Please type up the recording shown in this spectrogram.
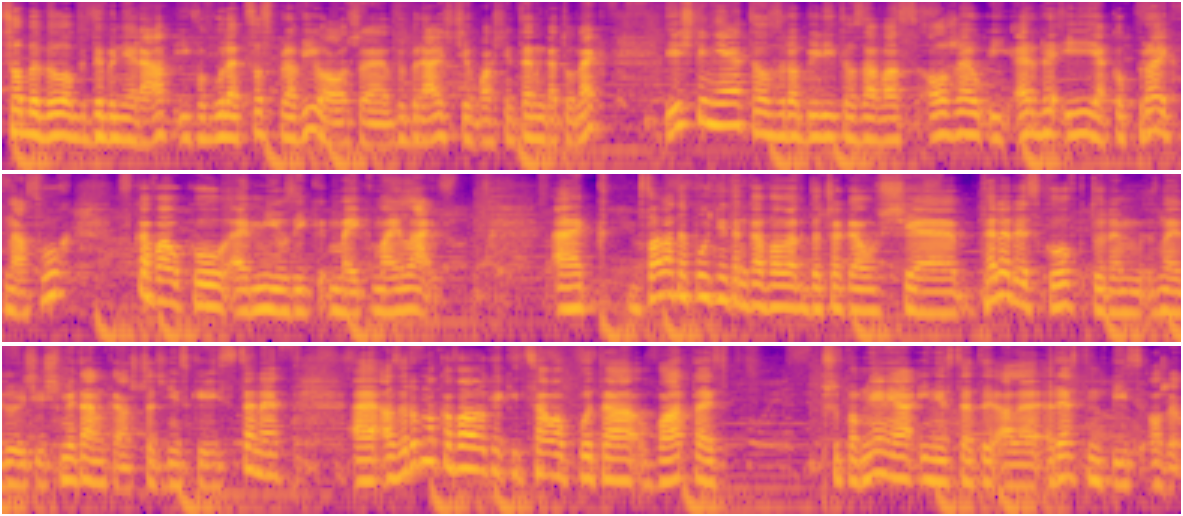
co by było, gdyby nie rap i w ogóle co sprawiło, że wybraliście właśnie ten gatunek? Jeśli nie, to zrobili to za was Orzeł i RDI jako projekt na słuch w kawałku e, Music Make My Life. Dwa lata później ten kawałek doczekał się teledysku, w którym znajduje się śmietanka szczecińskiej sceny, e, a zarówno kawałek, jak i cała płyta warta jest przypomnienia i niestety, ale rest in peace Orzeł.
